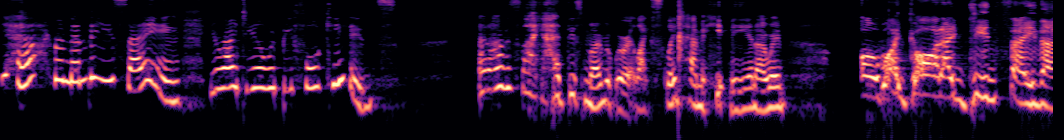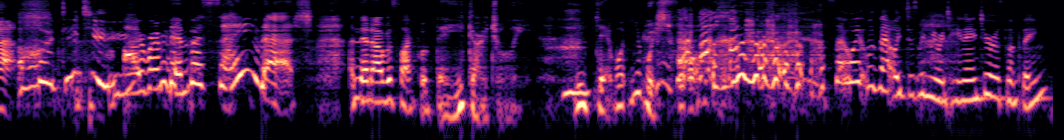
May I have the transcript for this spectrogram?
"Yeah, I remember you saying your ideal would be four kids." And I was like, I had this moment where it like sledgehammer hit me, and I went, "Oh my god, I did say that." Oh, did you? I remember saying that. And then I was like, well, there you go, Julie. You get what you wish for. so was that like just when you were a teenager or something?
